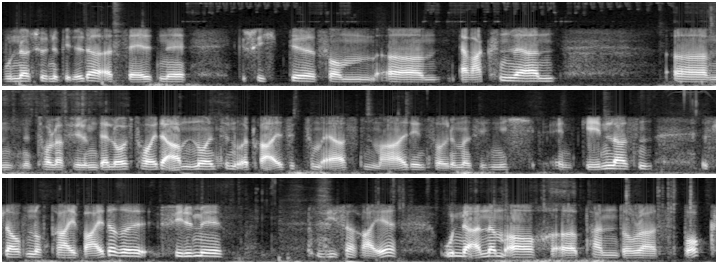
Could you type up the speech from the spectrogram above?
wunderschöne Bilder erzählt, eine Geschichte vom ähm, Erwachsenwerden. Ähm, ein toller Film. Der läuft heute Abend 19.30 Uhr zum ersten Mal. Den sollte man sich nicht entgehen lassen. Es laufen noch drei weitere Filme in dieser Reihe. Unter anderem auch äh, Pandoras Box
